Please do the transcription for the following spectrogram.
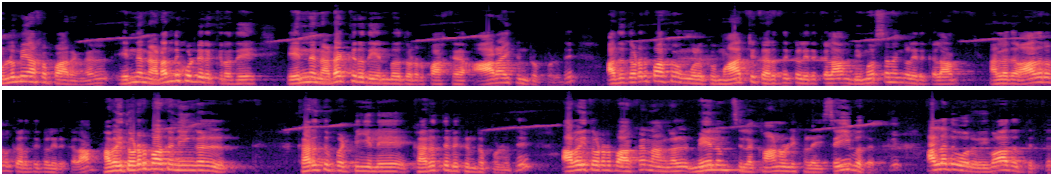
முழுமையாக பாருங்கள். என்ன நடந்து கொண்டிருக்கிறது என்ன நடக்கிறது என்பது தொடர்பாக ஆராய்கின்ற பொழுது அது தொடர்பாக உங்களுக்கு மாற்று கருத்துக்கள் இருக்கலாம் விமர்சனங்கள் இருக்கலாம் அல்லது ஆதரவு கருத்துக்கள் இருக்கலாம். அவை தொடர்பாக நீங்கள் கருத்து பட்டியலே கருத்தெடுக்கின்ற பொழுது அவை தொடர்பாக நாங்கள் மேலும் சில காணொளிகளை செய்வதற்கு அல்லது ஒரு விவாதத்திற்கு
